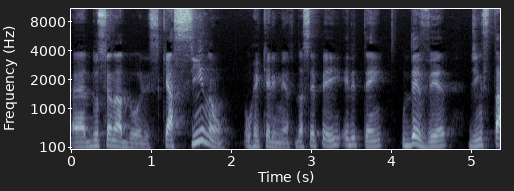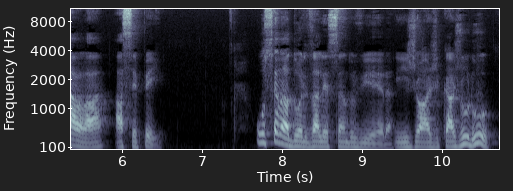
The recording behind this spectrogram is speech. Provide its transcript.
é, dos senadores que assinam o requerimento da CPI, ele tem o dever de instalar a CPI. Os senadores Alessandro Vieira e Jorge Cajuru,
